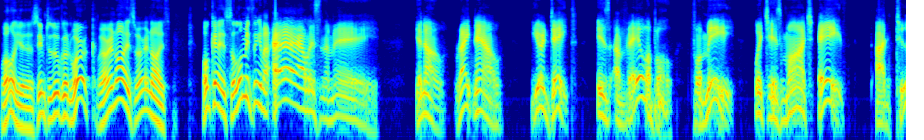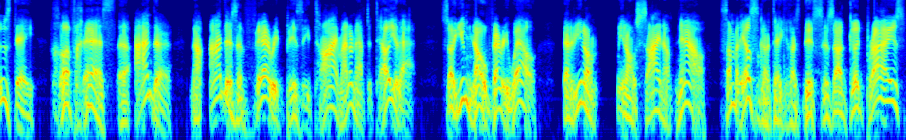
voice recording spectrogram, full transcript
Well, you seem to do good work. Very nice, very nice. Okay, so let me think about. Ah, listen to me. You know, right now, your date is available for me, which is March 8th on Tuesday, Ches uh, Adar. Now, Adar's a very busy time. I don't have to tell you that. So you know very well that if you don't, you know, sign up now, somebody else is going to take it because this is a good price.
